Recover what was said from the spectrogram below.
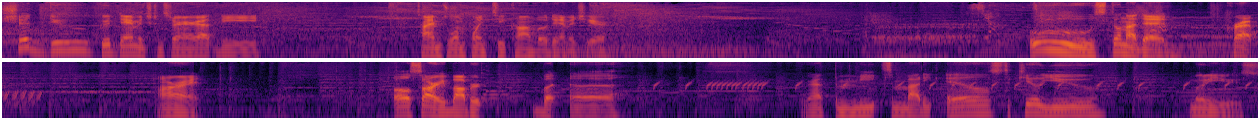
Should do good damage considering I got the times 1.2 combo damage here. Still not dead. Crap. Alright. Oh, sorry, Bobbert. But, uh... We're gonna have to meet somebody else to kill you. I'm gonna use.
